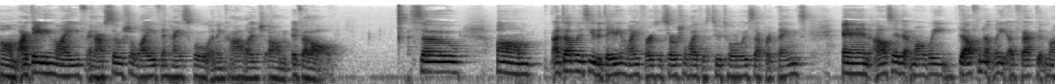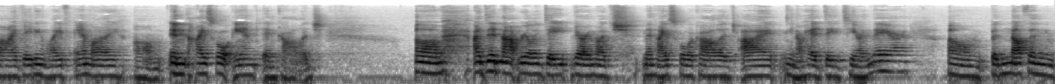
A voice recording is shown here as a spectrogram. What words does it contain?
um, our dating life and our social life in high school and in college, um, if at all? So, um, I definitely see the dating life versus social life as two totally separate things. And I'll say that my weight definitely affected my dating life and my, um, in high school and in college. Um, I did not really date very much in high school or college. I, you know, had dates here and there, um, but nothing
